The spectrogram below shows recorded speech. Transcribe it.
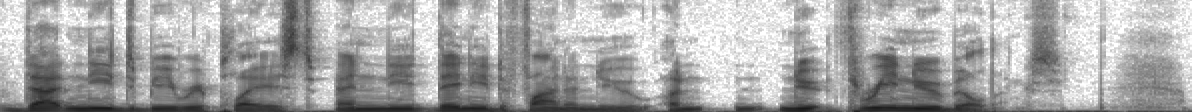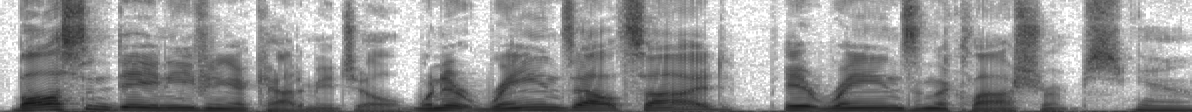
that need to be replaced and need they need to find a new, a new three new buildings. Boston Day and Evening Academy, Jill. When it rains outside, it rains in the classrooms. Yeah.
